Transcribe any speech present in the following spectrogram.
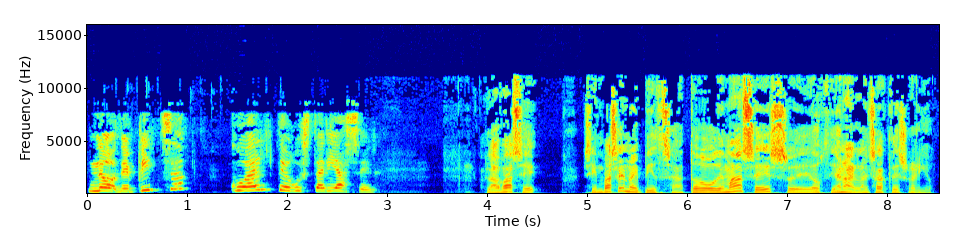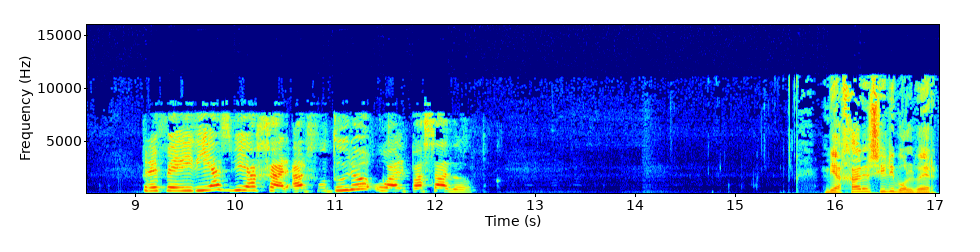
no, de pizza, ¿cuál te gustaría ser? La base. Sin base no hay pizza. Todo lo demás es eh, opcional, es accesorio. ¿Preferirías viajar al futuro o al pasado? Viajar es ir y volver.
